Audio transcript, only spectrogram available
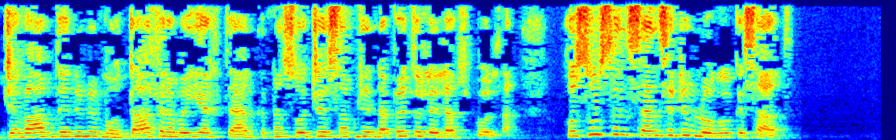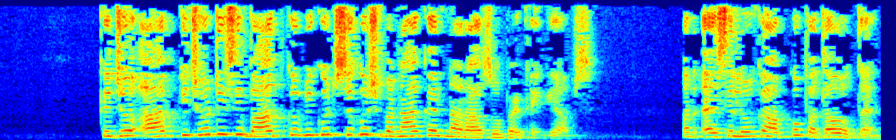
جواب دینے میں محتاط رویہ اختیار کرنا۔ سوچے سمجھے نپے تلے لفظ بولنا۔ خصوصاً سینسیٹیو لوگوں کے ساتھ۔ کہ جو آپ کی چھوٹی سی بات کو بھی کچھ سے کچھ بنا کر ناراض ہو بیٹھیں گے آپ سے۔ اور ایسے لوگ آپ کو پتا ہوتا ہے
